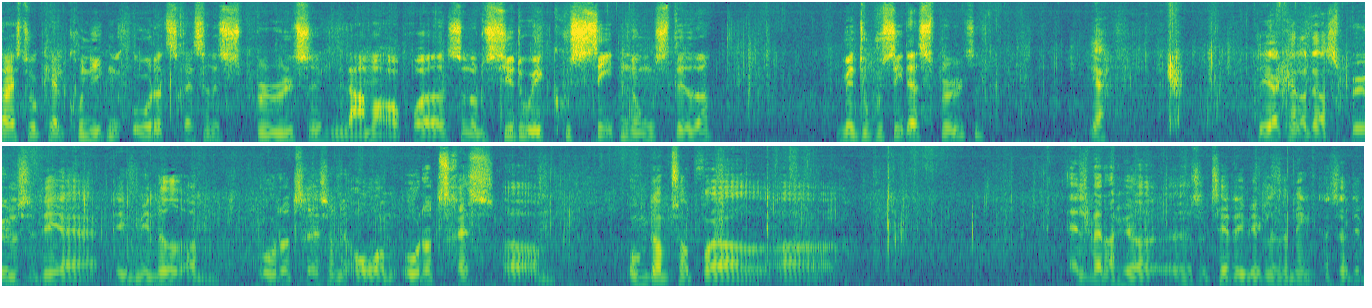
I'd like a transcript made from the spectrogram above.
Thijs, du har kaldt kronikken 68'ernes spøgelse lammer oprøret. Så når du siger, du ikke kunne se den nogen steder, men du kunne se deres spøgelse? Det, jeg kalder deres spøgelse, det er, det er mindet om 68'erne og om 68 og om ungdomsoprøret og alt, hvad der hører, hører sig til det i virkeligheden. Ikke? Altså det,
